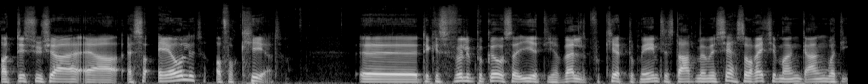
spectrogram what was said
Og det synes jeg er, er så ærgerligt og forkert. Øh, det kan selvfølgelig begå sig i, at de har valgt et forkert domæne til at starte med, men jeg ser så rigtig mange gange, hvor de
